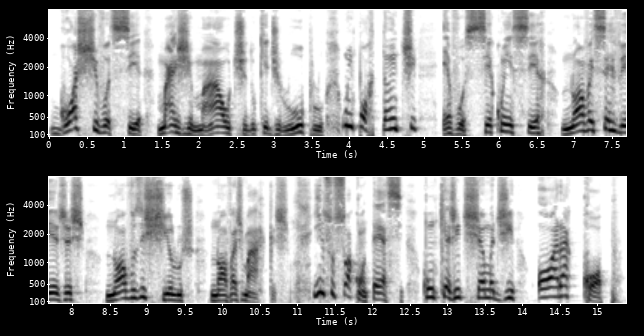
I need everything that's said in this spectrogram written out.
goste você mais de malte do que de lúpulo, o importante é você conhecer novas cervejas, novos estilos, novas marcas. Isso só acontece com o que a gente chama de hora copo.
